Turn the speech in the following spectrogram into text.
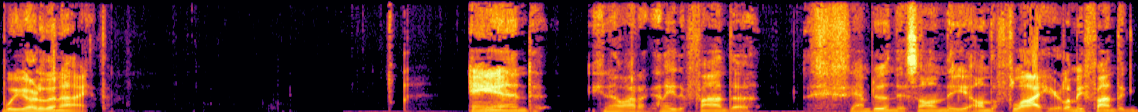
we go to the ninth, and you know I, I need to find the see, I'm doing this on the on the fly here. Let me find the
